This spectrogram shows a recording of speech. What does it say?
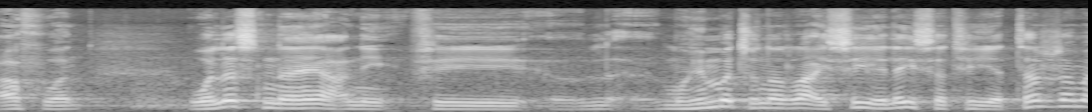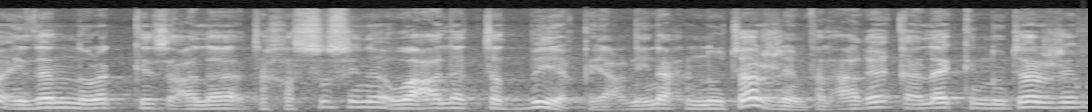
عفوا. ولسنا يعني في مهمتنا الرئيسية ليست هي الترجمة إذا نركز على تخصصنا وعلى التطبيق. يعني نحن نترجم في الحقيقة لكن نترجم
